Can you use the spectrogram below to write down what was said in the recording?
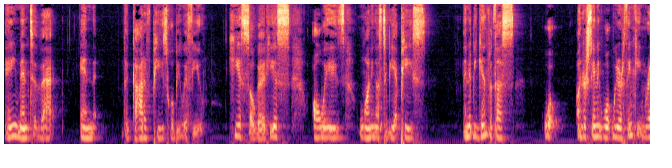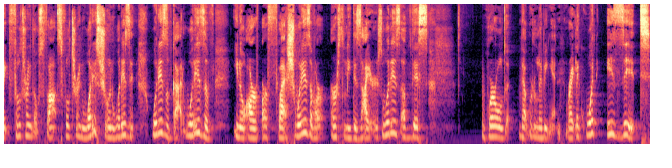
Amen to that. And the God of peace will be with you. He is so good. He is always wanting us to be at peace. And it begins with us what understanding what we are thinking, right? Filtering those thoughts, filtering what is true and what isn't. What is of God? What is of, you know, our, our flesh? What is of our earthly desires? What is of this world that we're living in, right? Like what is it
